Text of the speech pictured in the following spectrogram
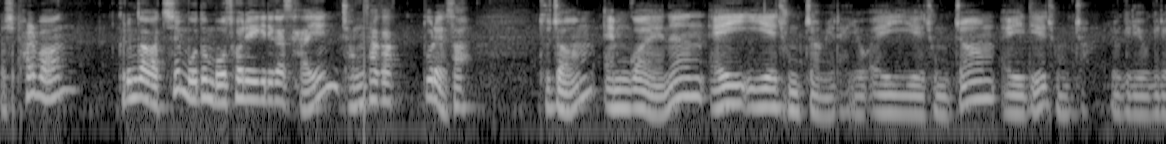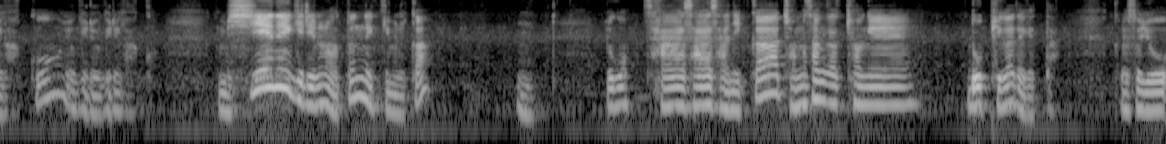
자, 18번 그림과 같이 모든 모서리의 길이가 4인 정사각 뿔에서 두 점 M과 N은 A2의 중점이래. 요 A2의 중점, AD의 중점. 요 길이 요 길이 같고 요 길이 요 길이 같고. 그럼 CN의 길이는 어떤 느낌일까? 음. 요거 4, 4, 4니까 정삼각형의 높이가 되겠다. 그래서 요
